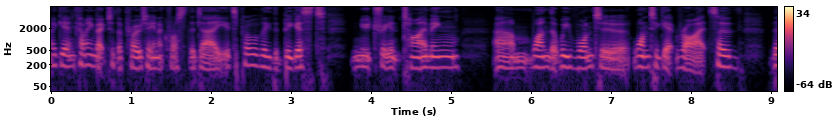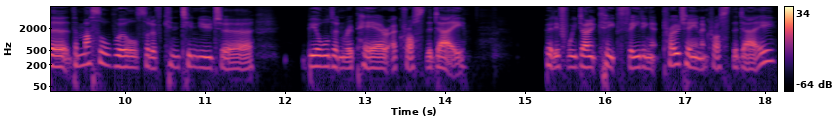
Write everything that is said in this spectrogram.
again coming back to the protein across the day, it's probably the biggest nutrient timing um, one that we want to want to get right. So the the muscle will sort of continue to build and repair across the day, but if we don't keep feeding it protein across the day,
